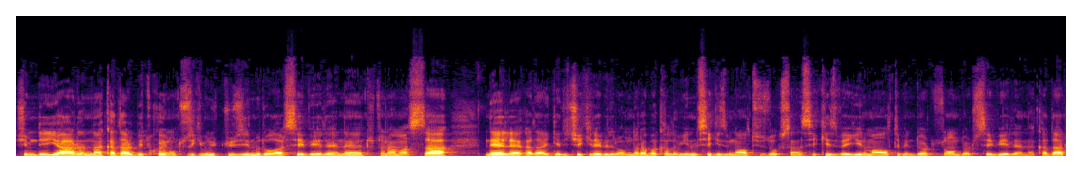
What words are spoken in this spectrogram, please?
Şimdi yarına kadar Bitcoin 32.320 dolar seviyelerine tutunamazsa nereye kadar geri çekilebilir onlara bakalım. 28.698 ve 26.414 seviyelerine kadar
